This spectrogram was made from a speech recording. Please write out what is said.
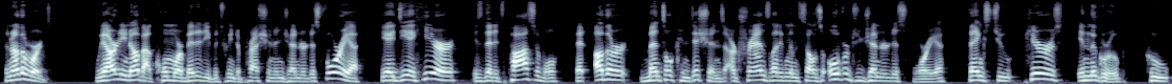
So, in other words, We already know about comorbidity between depression and gender dysphoria. The idea here is that it's possible that other mental conditions are translating themselves over to gender dysphoria thanks to peers in the group who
